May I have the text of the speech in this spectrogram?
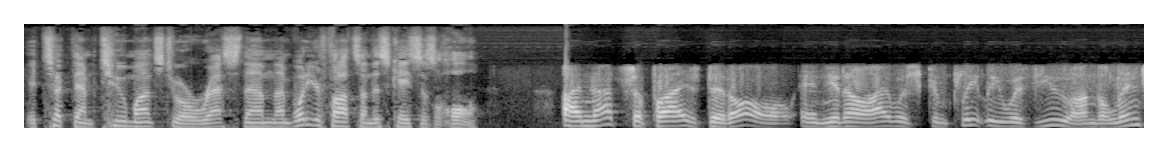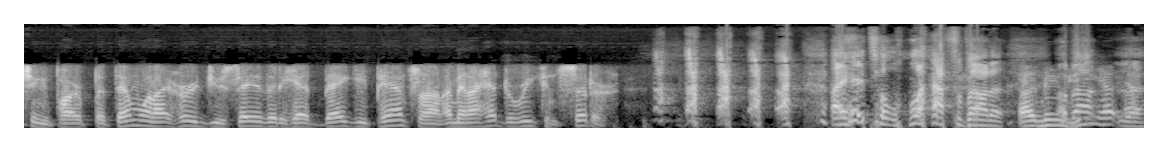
it took them two months to arrest them? And what are your thoughts on this case as a whole? I'm not surprised at all. And, you know, I was completely with you on the lynching part, but then when I heard you say that he had baggy pants on, I mean, I had to reconsider. I hate to laugh about it. I mean, about, he had, yeah.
